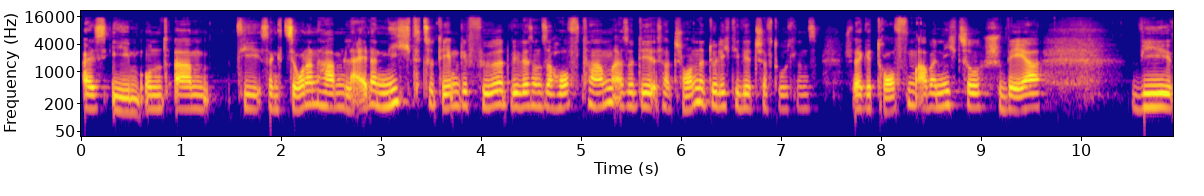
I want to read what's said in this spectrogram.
als ihm. Und ähm, die Sanktionen haben leider nicht zu dem geführt, wie wir es uns erhofft haben. Also die, es hat schon natürlich die Wirtschaft Russlands schwer getroffen, aber nicht so schwer wie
